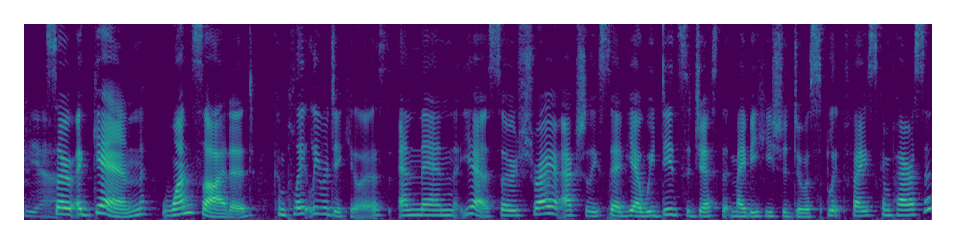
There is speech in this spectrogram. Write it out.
Yeah. So again, one-sided, completely ridiculous. And then yeah, so Shreya actually said, yeah, we did suggest that maybe he should do a split face comparison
